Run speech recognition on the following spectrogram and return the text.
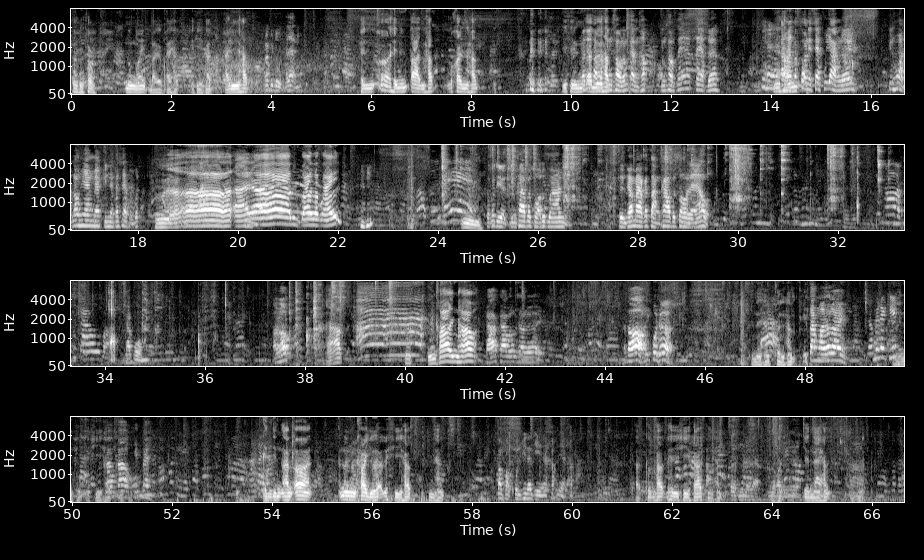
ต้องถึงท่องนุ่งน้อยใบไปครับอีกทีครับ อันนี้ครับไม่ไปดูดเขาแหละเห็นเออเห็นน้ำตาลครับทุกคนครับอีกทีมาอัได้นทำนะมาครับกินข้าวน้ำกันครับกินข้าวแซ่บแซ่บเด้อมีอาทั้หางรปักซอยเนี่ยแซ่บทุกอย่างเลย กินหอดเหล้าแห้งแม่กินอย่างก็แซ่บผมเบิดเอออ่าอ่าอ่าน้ำตาลหลากหลายอืมแล้วก็เดี๋ยวกินข้าวปลาซอทุกวันตื่นเช้ามาก็สั่งข้าวปลาซอแล้ว ชอบที่เก่าบอก ครับผม เอาลบครับกินข้าวกินข้าวครับครับลบชาเลยอะต่อนี่กดเด้อนี่ครับคนครับคิดตังค์มาเท่าไหร่ Dạ, ยังไม่ได้คิดเห็นครับอีกทีคข้ารัวบข้าวคิดไปเห็นดินอันอ้อนึ่งข้าวอยู่ครับอีกทีครับนี่ครับต้องขอบคุณพี่นาทีนะครับเนี่ยครับขอบ คุณครับที่ทีครับนี่ครับเปิดนี่เลยแหละรอดีเลยเจนนายครับ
